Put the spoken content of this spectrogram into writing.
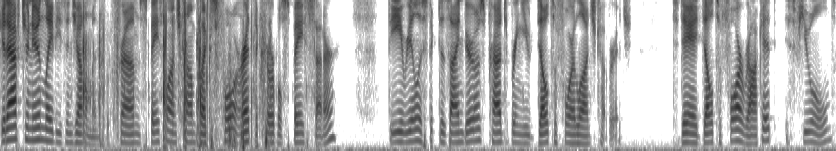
Good afternoon, ladies and gentlemen. From Space Launch Complex 4 at the Kerbal Space Center, the Realistic Design Bureau is proud to bring you Delta IV launch coverage. Today, a Delta IV rocket is fueled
